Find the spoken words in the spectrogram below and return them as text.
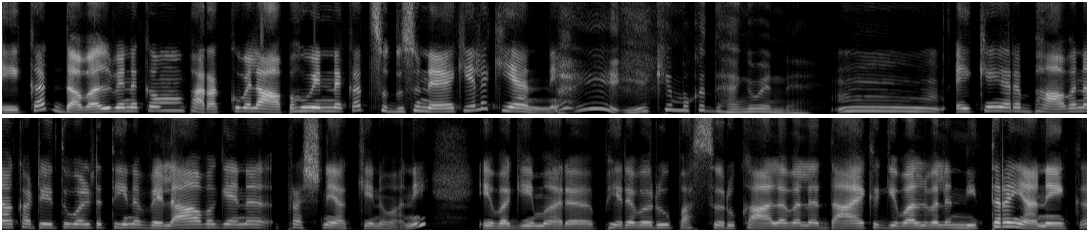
ඒකත් දවල් වෙනකම් පරක්කු වෙලා ආපහු එන්න එකත් සුදුසු නෑ කියලා කියන්නේ. ඇයි ඒකෙන් මොකද හැංගෙන්නේ? ම්ම් ඒකෙන් අර භාවනා කටයුතු වලට තියෙන වෙලාව ගැන ප්‍රශ්නයක් එනවනේ. ඒ වගේම අර පෙරවරු පස්වරු කාලවල දායක ගෙවල් වල නිතර යන්නේක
